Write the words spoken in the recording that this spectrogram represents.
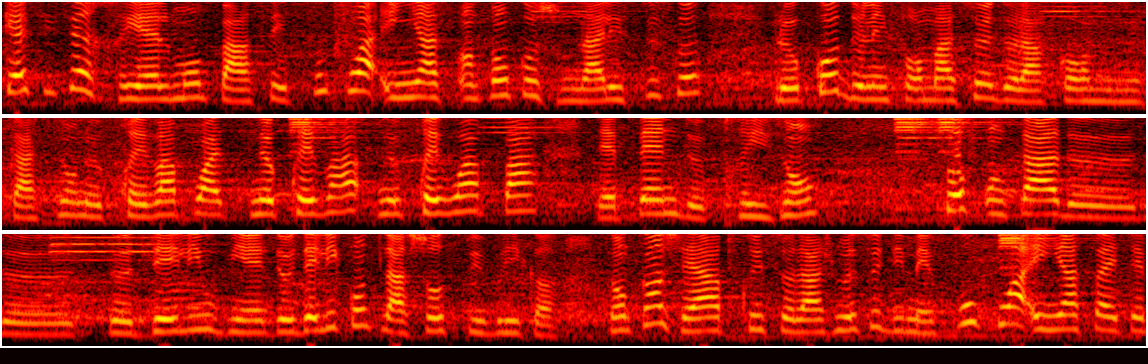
qu'est-ce qui s'est réellement passé? Pourquoi Ignace, en tant que journaliste, puisque le code de l'information et de la communication ne prévoit pas, ne prévoit, ne prévoit pas des peines de prison sauf en cas de, délit ou bien de délit contre la chose publique. Donc quand j'ai appris cela, je me suis dit, mais pourquoi Ignace a été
